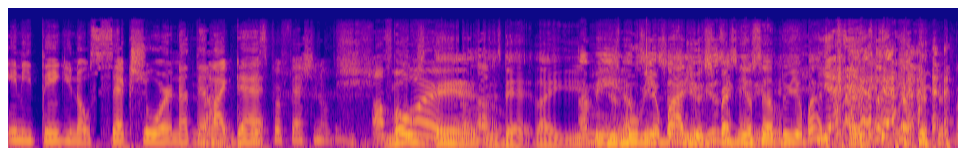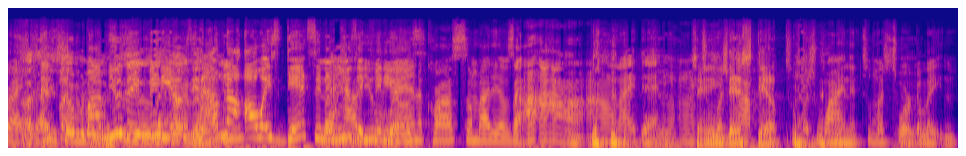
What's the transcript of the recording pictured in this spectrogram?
anything, you know, sexual or nothing like that. It's professional dance. Of Most course. dance Hello. is that like you, I you mean, just moving your body, you music expressing yourself through your body. Yeah. Right. I've seen It's some of my music videos, videos, and I'm not always dancing But in have music you videos. ran across somebody that was like, uh, uh, uh, I don't like that. Uh-uh, too much that popping, step. too much whining, too much twerculating.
